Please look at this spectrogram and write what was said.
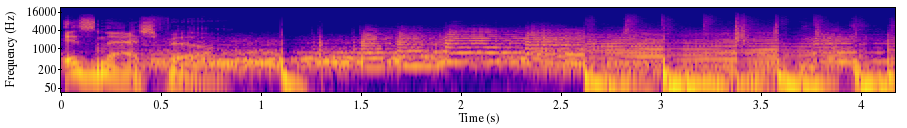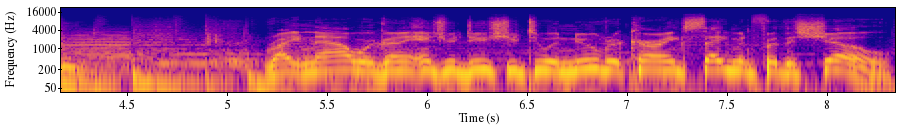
is Nashville. Right now, we're going to introduce you to a new recurring segment for the show.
